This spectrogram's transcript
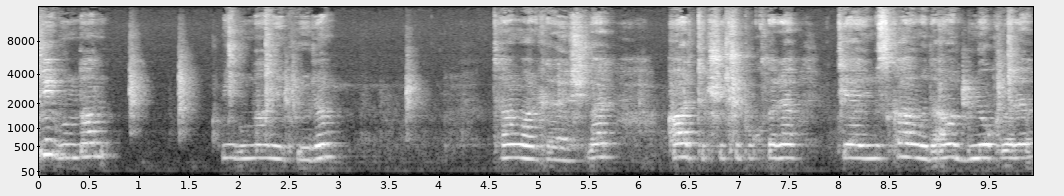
bir bundan bir bundan yapıyorum. Tamam arkadaşlar. Artık şu çubuklara ihtiyacımız kalmadı ama bloklara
